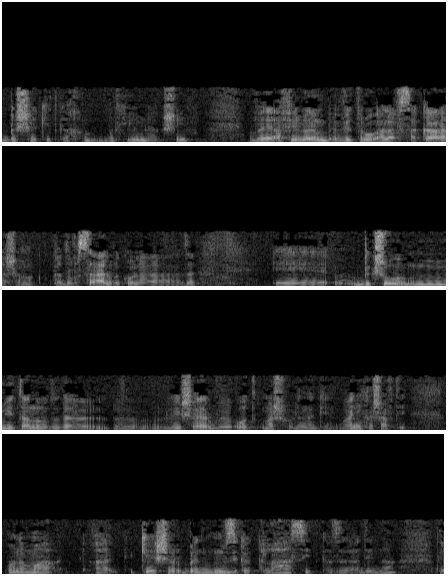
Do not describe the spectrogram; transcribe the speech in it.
בשקט ככה מתחילים להקשיב, ואפילו הם ויתרו על ההפסקה, שם כדורסל וכל הזה. אה, ביקשו מאיתנו, אתה יודע, אה, להישאר ועוד משהו לנגן. ואני חשבתי, בוא'נה, מה הקשר בין מוזיקה קלאסית כזה עדינה, כן.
